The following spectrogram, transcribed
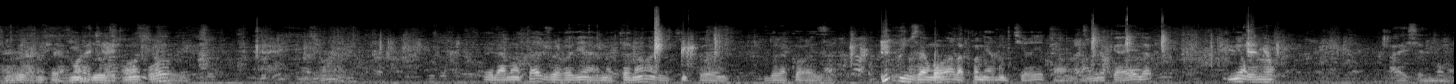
Tu veux euh, Et l'avantage revient maintenant à l'équipe euh, de la Corrèze. Nous allons voir la première boule tirée par Michael Mion. Allez, c'est le moment.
